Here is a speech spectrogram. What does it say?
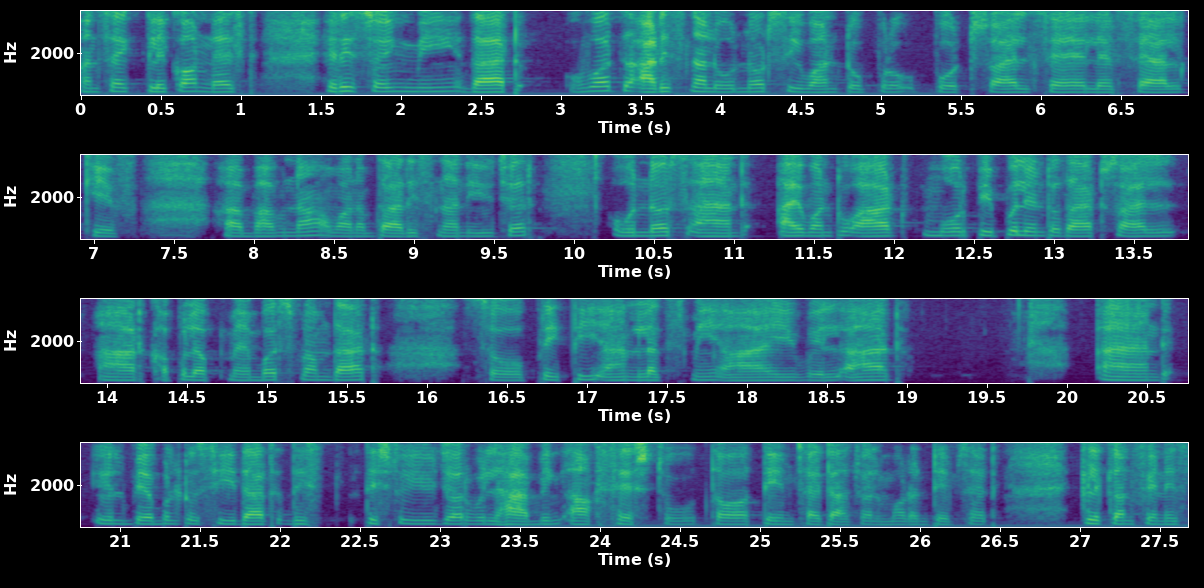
once I click on next it is showing me that what the additional owners you want to put. So I'll say let's say I'll give uh, Bhavna one of the additional user owners and I want to add more people into that. So I'll add couple of members from that. So Preeti and Lakshmi I will add. And you'll be able to see that this these two user will having access to the team site as well modern team site click on finish.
